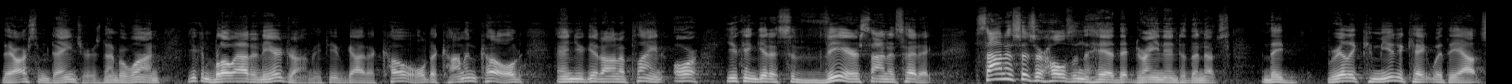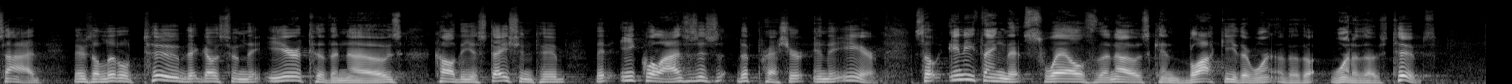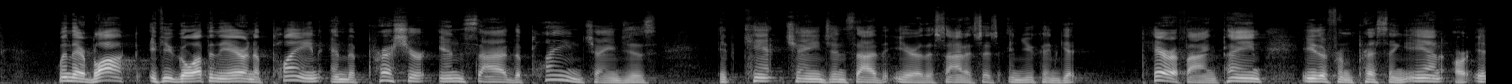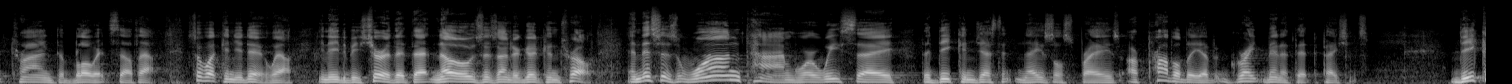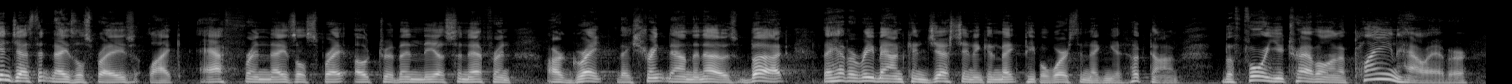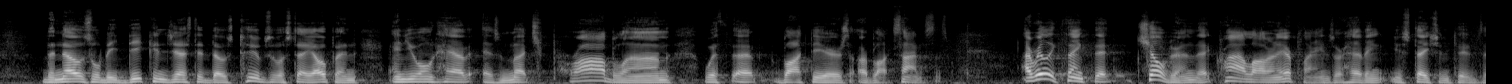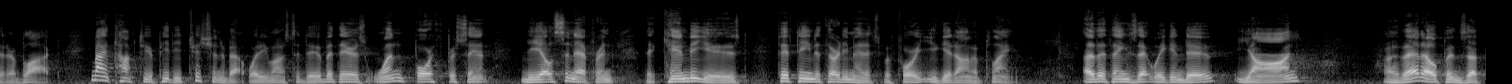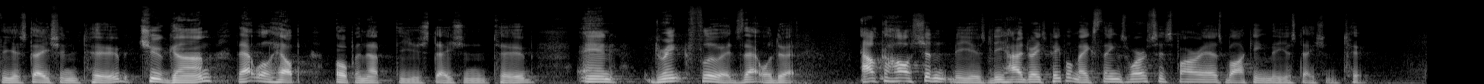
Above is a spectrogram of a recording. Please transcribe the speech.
There are some dangers. Number one, you can blow out an eardrum if you've got a cold, a common cold, and you get on a plane, or you can get a severe sinus headache. Sinuses are holes in the head that drain into the nose, and they really communicate with the outside. There's a little tube that goes from the ear to the nose called the eustachian tube that equalizes the pressure in the ear. So anything that swells the nose can block either one of, the, one of those tubes. When they're blocked, if you go up in the air in a plane and the pressure inside the plane changes, it can't change inside the ear of the sinuses and you can get terrifying pain either from pressing in or it trying to blow itself out. So what can you do? Well, you need to be sure that that nose is under good control. And this is one time where we say the decongestant nasal sprays are probably of great benefit to patients. Decongestant nasal sprays like Afrin nasal spray, Otrivin, Neosynephrine are great. They shrink down the nose, but they have a rebound congestion and can make people worse and they can get hooked on them. Before you travel on a plane, however, the nose will be decongested, those tubes will stay open, and you won't have as much problem with uh, blocked ears or blocked sinuses. I really think that children that cry a lot on airplanes are having eustachian tubes that are blocked. You might talk to your pediatrician about what he wants to do, but there's one fourth percent neosynephrine that can be used 15 to 30 minutes before you get on a plane. Other things that we can do, yawn, uh, that opens up the eustachian tube. Chew gum, that will help open up the eustachian tube. And drink fluids, that will do it. Alcohol shouldn't be used. Dehydrates people, makes things worse as far as blocking the eustachian tube.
